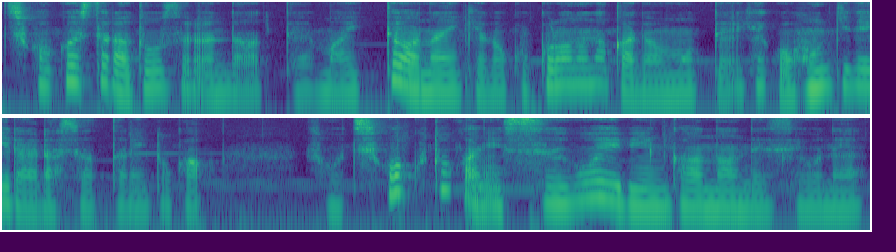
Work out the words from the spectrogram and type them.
遅刻したらどうするんだってまあ言ってはないけど心の中で思って結構本気でイライラしちゃったりとかそう遅刻とかにすごい敏感なんですよね。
